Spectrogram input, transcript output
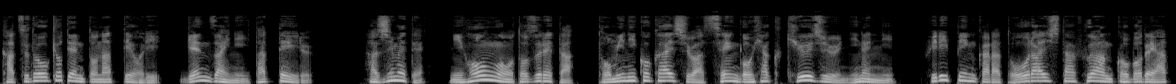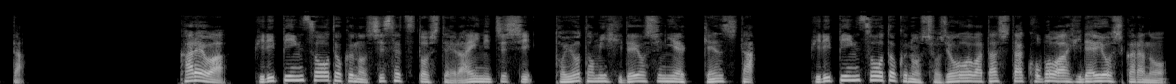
活動拠点となっており、現在に至っている。初めて日本を訪れたトミニコ会氏は1592年にフィリピンから到来したフアンコボであった。彼はフィリピン総督の施設として来日し、豊臣秀吉に謁見した。フィリピン総督の書状を渡したコボは秀吉からの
